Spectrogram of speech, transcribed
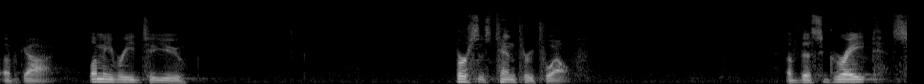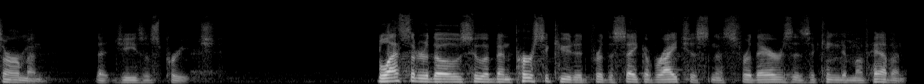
of God. Let me read to you verses 10 through 12 of this great sermon that Jesus preached. Blessed are those who have been persecuted for the sake of righteousness, for theirs is the kingdom of heaven.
